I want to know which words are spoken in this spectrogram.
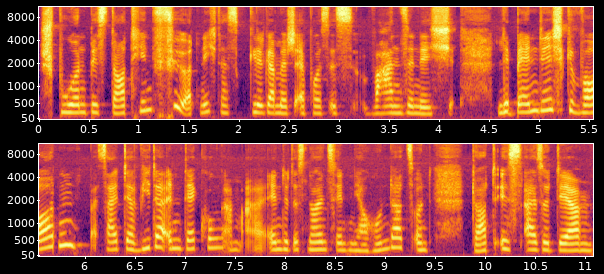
Spuren bis dorthin führt. Nicht? Das Gilgamesch-Epos ist wahnsinnig lebendig geworden seit der Wiederentdeckung am äh, Ende des 19. Jahrhunderts. Und dort ist also der,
